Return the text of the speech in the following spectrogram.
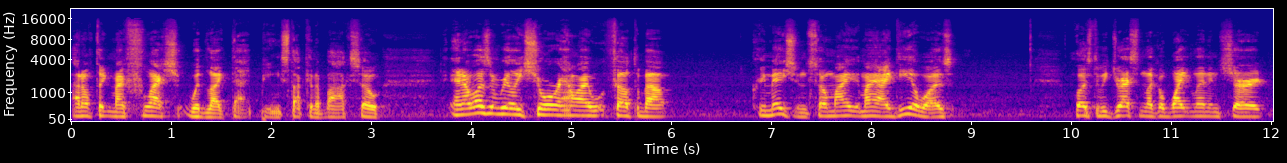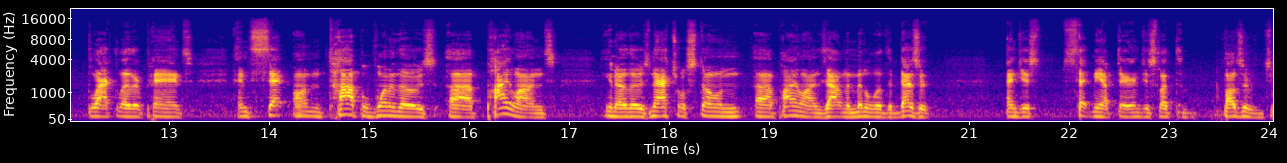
I don't think my flesh would like that being stuck in a box. So, and I wasn't really sure how I felt about cremation. So my my idea was was to be dressed in like a white linen shirt, black leather pants, and set on top of one of those uh, pylons, you know, those natural stone uh, pylons out in the middle of the desert, and just set me up there and just let the buzzards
